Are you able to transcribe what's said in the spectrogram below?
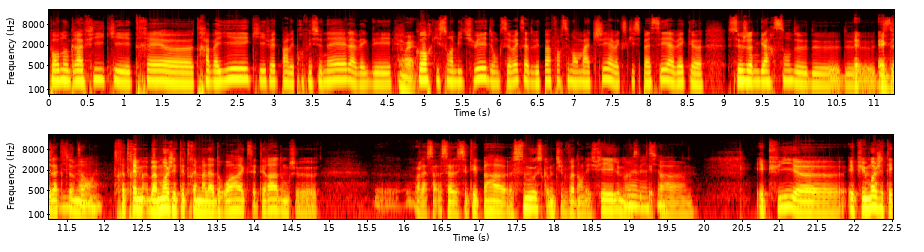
pornographique qui est très euh, travaillée, qui est faite par des professionnels, avec des Ouais. corps qui sont habitués, donc c'est vrai que ça devait pas forcément matcher avec ce qui se passait avec euh, ce jeune garçon de, de, de, 17, 18 Exactement. ans. ouais. Très très. Bah moi j'étais très maladroit, etc. Donc je. voilà, ça, ça c'était pas smooth comme tu le vois dans les films. Ouais, c'était sûr. Et puis euh, et puis moi j'étais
